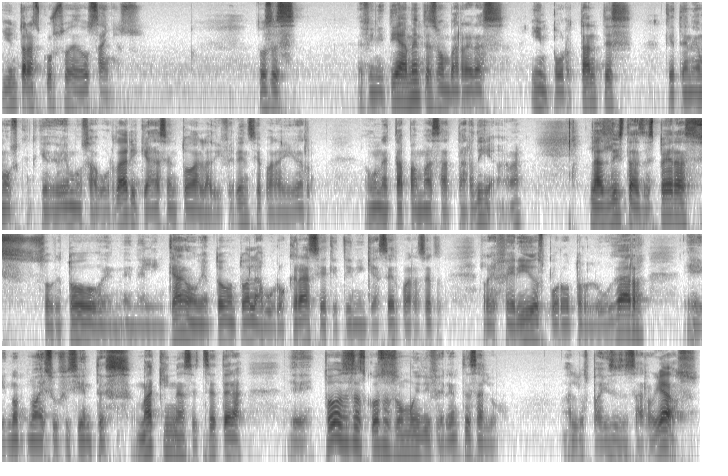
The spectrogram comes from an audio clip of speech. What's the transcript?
y un transcurso de dos años. Entonces, definitivamente son barreras importantes que tenemos, que debemos abordar y que hacen toda la diferencia para llegar a una etapa más tardía. Las listas de esperas, sobre todo en, el INCAN, obviamente toda la burocracia que tienen que hacer para ser referidos por otro lugar, eh, no, hay suficientes máquinas, etcétera. Eh, todas esas cosas son muy diferentes a, lo, a los países desarrollados.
